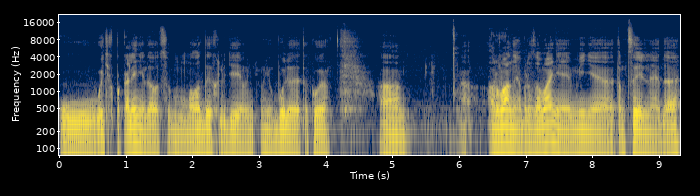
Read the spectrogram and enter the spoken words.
у этих поколений, да, вот молодых людей, у них более такое а, рваное образование, менее там цельное, да,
